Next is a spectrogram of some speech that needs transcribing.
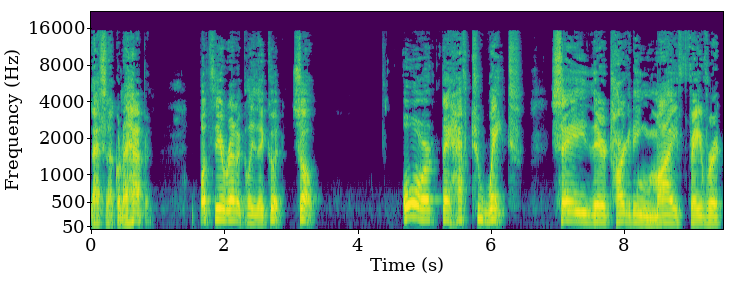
That's not going to happen. But theoretically, they could. So, or they have to wait. Say they're targeting my favorite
